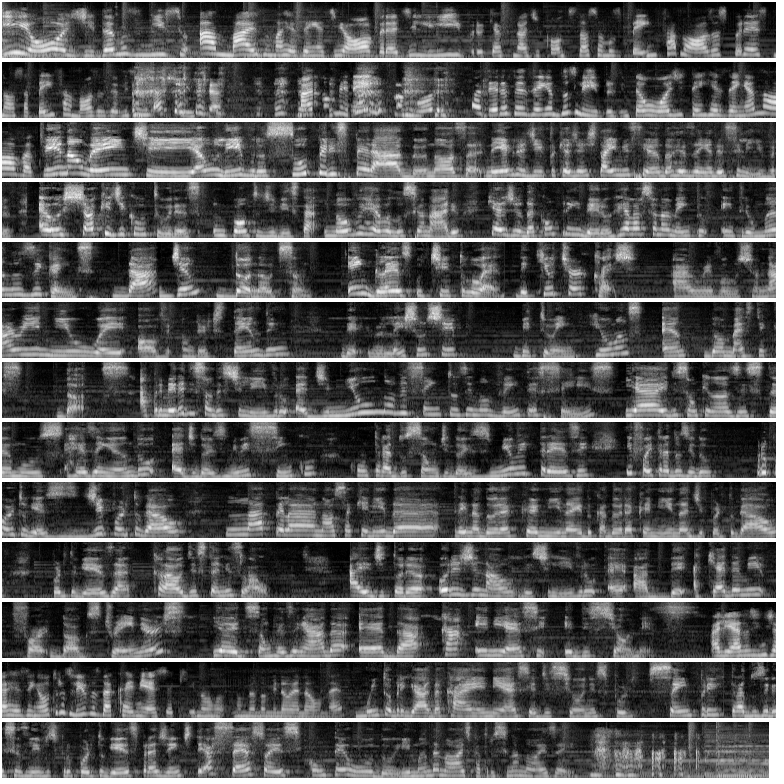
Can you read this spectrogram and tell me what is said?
E hoje damos início a mais uma resenha de obra, de livro, que afinal de contas nós somos bem famosas por esse. Nossa, bem famosas, eu me sinto a Xuxa. Mas o Mineiro famoso por fazer as resenhas dos livros. Então hoje tem resenha nova. Finalmente! É um livro super esperado. Nossa, nem acredito que a gente está iniciando a resenha desse livro. É o Choque de Culturas, um ponto de vista novo e revolucionário que ajuda a compreender o relacionamento relacionamento entre humanos e cães, da Jan Donaldson. Em inglês, o título é The Culture Clash A Revolutionary New Way of Understanding the Relationship Between Humans and Domestic Dogs. A primeira edição deste livro é de 1996 e a edição que nós estamos resenhando é de 2005 com tradução de 2013 e foi traduzido para o português de Portugal lá pela nossa querida treinadora canina, educadora canina de Portugal, portuguesa Cláudia Stanislau. A editora original deste livro é a The Academy for Dogs Trainers e a edição resenhada é da KNS Ediciones. Aliás, a gente já resenhou outros livros da KNS aqui no, no Meu Nome Não É Não, né? Muito obrigada, KNS Ediciones, por sempre traduzir esses livros para o português para a gente ter acesso a esse conteúdo. E manda nós, patrocina nós aí.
